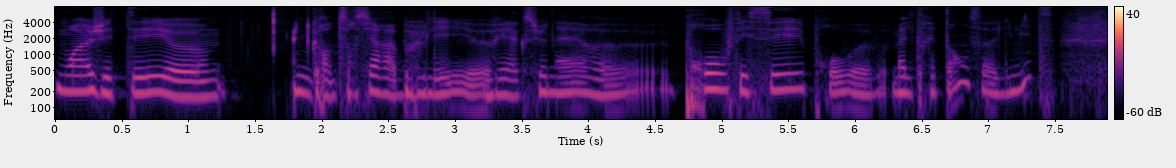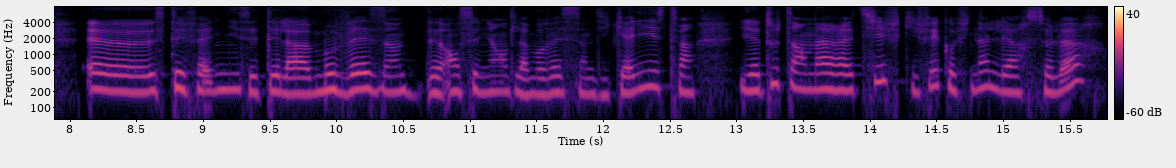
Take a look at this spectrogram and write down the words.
moi j'étais euh, une grande sorcière à brûler euh, réactionnaire pro fessée pro maltraitance limite Stéphanie, c'était la mauvaise enseignante, la mauvaise syndicaliste. Enfin, il y a tout un narratif qui fait qu'au final, les harceleurs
